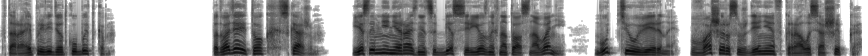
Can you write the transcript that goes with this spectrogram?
вторая приведет к убыткам. Подводя итог, скажем, если мнение разницы без серьезных на то оснований, будьте уверены, в ваше рассуждение вкралась ошибка.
